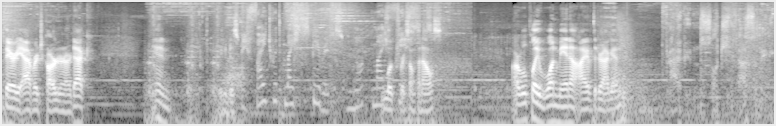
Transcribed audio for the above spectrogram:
very average card in our deck. And we can just spirit, look for something else. Alright, we'll play one mana Eye of the Dragon. Dragon, such fascinating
